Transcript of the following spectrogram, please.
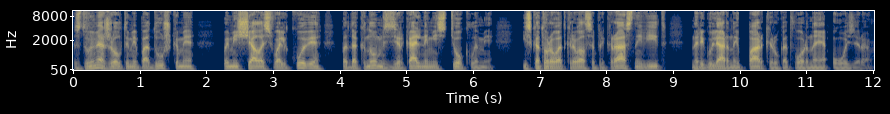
с двумя желтыми подушками, помещалась в алькове под окном с зеркальными стеклами, из которого открывался прекрасный вид на регулярный парк и рукотворное озеро.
